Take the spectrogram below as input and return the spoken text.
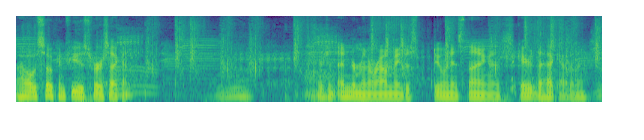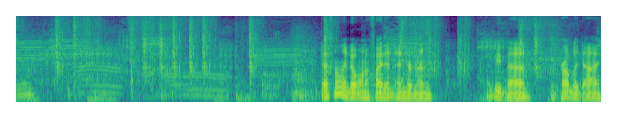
Oh, I was so confused for a second. There's an Enderman around me just doing his thing, and it scared the heck out of me. Definitely don't want to fight an Enderman. That'd be bad. I'd probably die.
